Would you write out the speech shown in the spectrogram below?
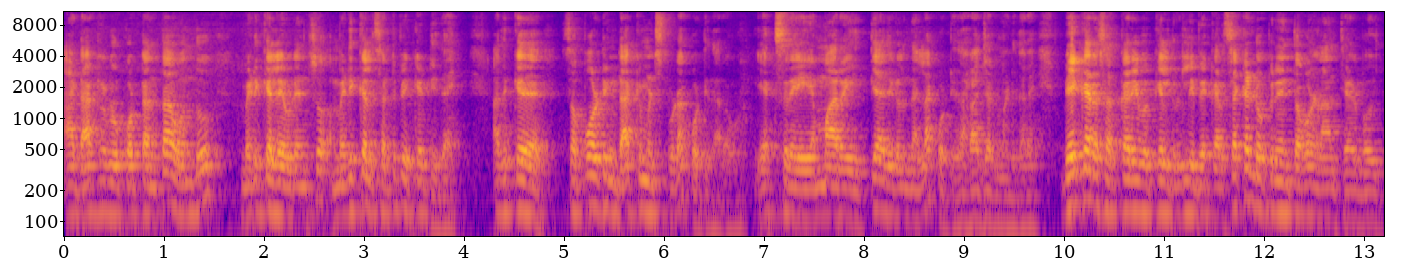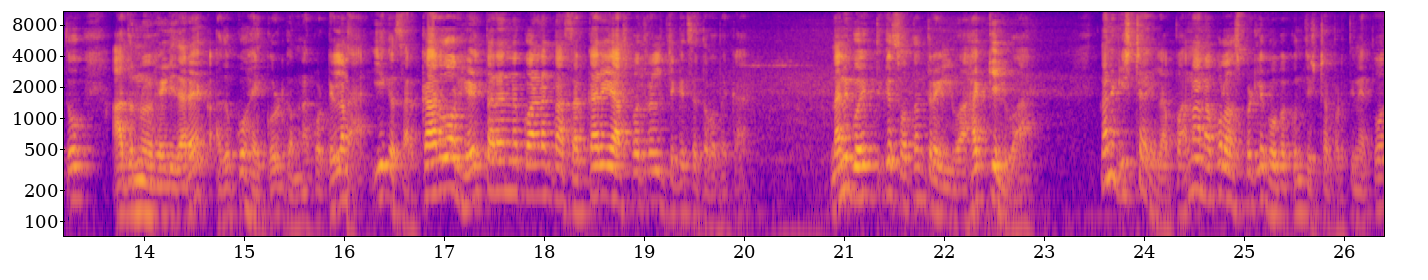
ಆ ಡಾಕ್ಟರ್ಗಳು ಕೊಟ್ಟಂಥ ಒಂದು ಮೆಡಿಕಲ್ ಎವಿಡೆನ್ಸು ಮೆಡಿಕಲ್ ಸರ್ಟಿಫಿಕೇಟ್ ಇದೆ. ಅದಕ್ಕೆ ಸಪೋರ್ಟಿಂಗ್ ಡಾಕ್ಯುಮೆಂಟ್ಸ್ ಕೂಡ ಕೊಟ್ಟಿದ್ದಾರೆ ಅವರು. X ray M R I ಇತ್ಯಾದಿಗಳನ್ನೆಲ್ಲ ಕೊಟ್ಟಿದ್ದಾರೆ, ಹಾಜರು ಮಾಡಿದ್ದಾರೆ. ಬೇಕಾದ್ರೆ ಸರ್ಕಾರಿ ವಕೀಲರು ಇಲ್ಲಿ ಬೇಕಾದ್ರೆ ಸೆಕೆಂಡ್ ಒಪಿನಿಯನ್ ತೊಗೊಳ್ಳೋಣ ಅಂತ ಹೇಳ್ಬೋಯಿತು. ಅದನ್ನು ಹೇಳಿದ್ದಾರೆ. ಅದಕ್ಕೂ ಹೈಕೋರ್ಟ್ ಗಮನ ಕೊಟ್ಟಿಲ್ಲ. ಈಗ ಸರ್ಕಾರದವ್ರು ಹೇಳ್ತಾರೆ ಅನ್ನೋ ಕಾರಣಕ್ಕೆ ನಾನು ಸರ್ಕಾರಿ ಆಸ್ಪತ್ರೆಯಲ್ಲಿ ಚಿಕಿತ್ಸೆ ತಗೋಬೇಕಾ? ನನಗೆ ವೈಯಕ್ತಿಕ ಸ್ವಾತಂತ್ರ್ಯ ಇಲ್ವಾ? ಹಕ್ಕಿಲ್ವಾ? ನನಗೆ ಇಷ್ಟ ಇಲ್ಲಪ್ಪ. ನಾನು ಅಪೋಲೋ ಹಾಸ್ಪಿಟ್ಲಿಗೆ ಹೋಗಬೇಕು ಅಂತ ಇಷ್ಟಪಡ್ತೀನಿ ಅಥವಾ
